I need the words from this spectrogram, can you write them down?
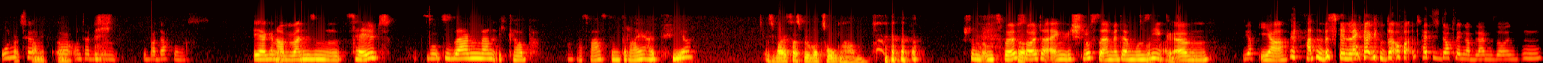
unten äh, unter dem Überdachungs. Ja, genau. Wir waren in diesem Zelt sozusagen dann. Ich glaube, was war es denn, drei, halb vier? Ich weiß, dass wir überzogen haben. Stimmt, um zwölf ja. sollte eigentlich Schluss sein mit der Musik. Ähm, yep. Ja, hat ein bisschen länger gedauert. Hätte ich doch länger bleiben sollen. Hm.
